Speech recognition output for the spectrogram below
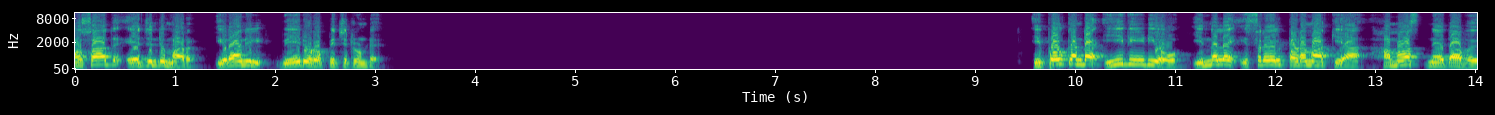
മൊസാദ് ഏജന്റുമാർ ഇറാനിൽ വേരുറപ്പിച്ചിട്ടുണ്ട്. ഇപ്പോൾ കണ്ട ഈ വീഡിയോ ഇന്നലെ ഇസ്രയേൽ പടമാക്കിയ ഹമാസ് നേതാവ്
